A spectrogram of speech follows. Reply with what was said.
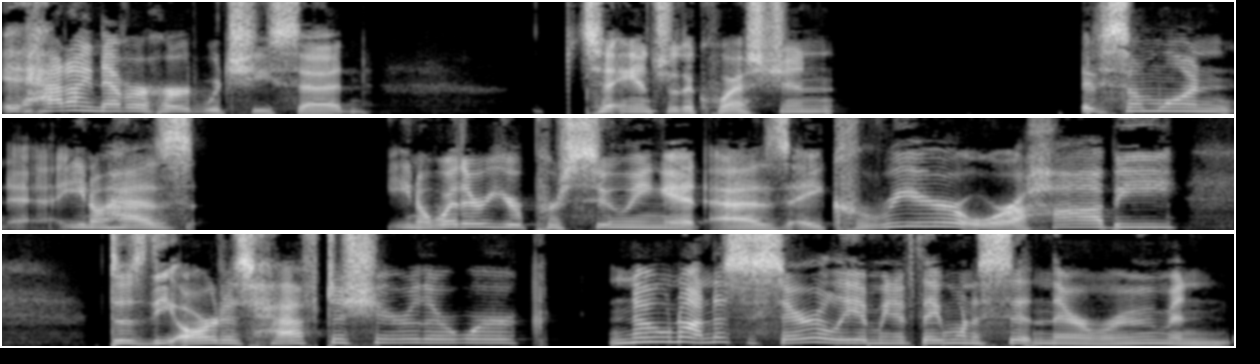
it had I never heard what she said to answer the question, if someone you know has you know whether you're pursuing it as a career or a hobby does the artist have to share their work no not necessarily i mean if they want to sit in their room and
